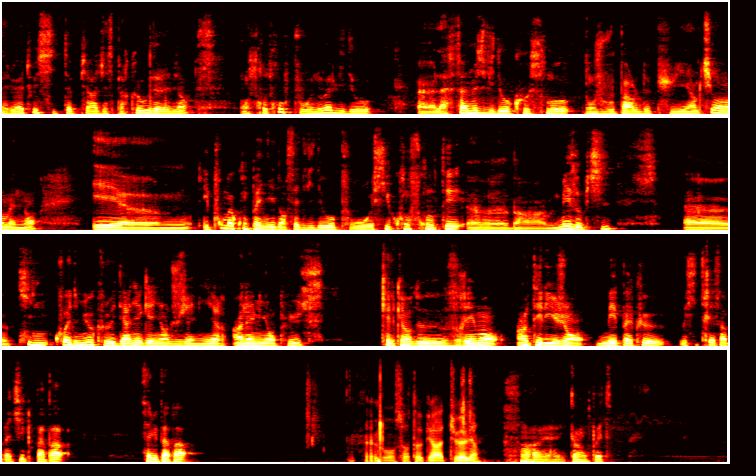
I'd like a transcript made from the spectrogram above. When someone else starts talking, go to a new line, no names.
Salut à tous, c'est Top Pirate, j'espère que vous allez bien. On se retrouve pour une nouvelle vidéo, euh, la fameuse vidéo Cosmo dont je vous parle depuis un petit moment maintenant. Et, euh, et pour m'accompagner dans cette vidéo, pour aussi confronter euh, ben, mes optis, qui, quoi de mieux que le dernier gagnant du Jamir, un ami en plus, quelqu'un de vraiment intelligent, mais pas que, aussi très sympathique, papa. Salut papa.
Bonsoir toi pirate, tu vas bien?
Ouais, toi mon pote.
